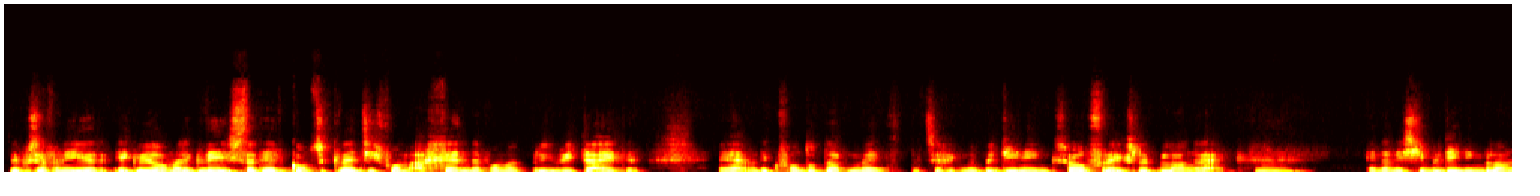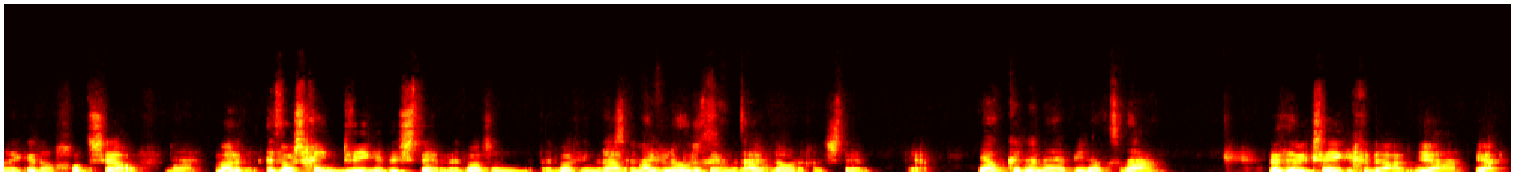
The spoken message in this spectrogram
Dus ik gezegd van heer, ik wil. Maar ik wist, dat heeft consequenties voor mijn agenda, voor mijn prioriteiten. Ja, want ik vond op dat moment, dat zeg ik, mijn bediening zo vreselijk belangrijk. Hmm. En dan is je bediening belangrijker dan God zelf. Ja. Maar het, het was geen dwingende stem. Het was, een, het was inderdaad een is lieflijke uitnodigend, stem, een uitnodigende stem. Ja. jouw kennende heb je dat gedaan. Dat heb ik zeker gedaan, ja. Ja. ja,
